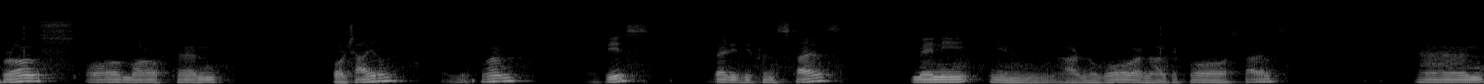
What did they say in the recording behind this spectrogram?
bronze or more often forged iron, like this one or this, very different styles many in Art Nouveau and Art Deco styles. And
